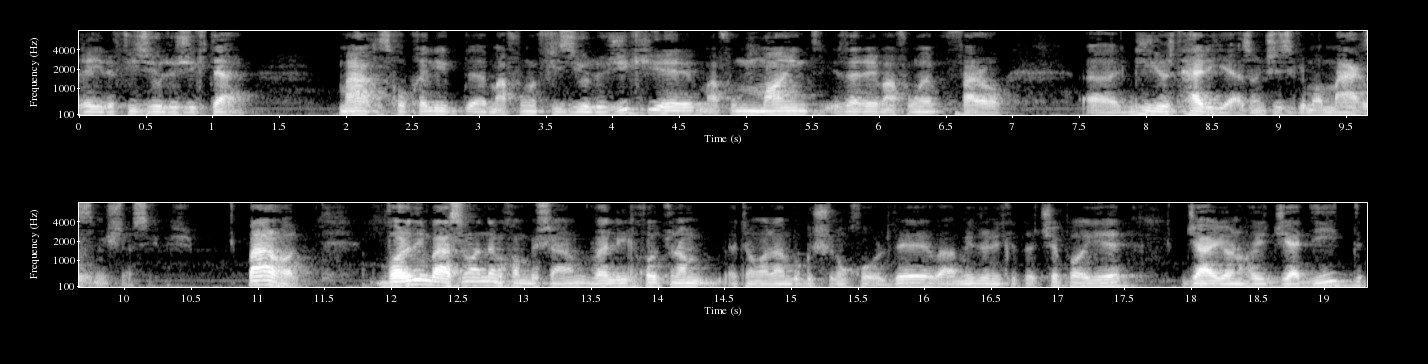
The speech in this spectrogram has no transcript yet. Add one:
غیر فیزیولوژیک در مغز خب خیلی مفهوم فیزیولوژیکیه مفهوم مایند یه ذره مفهوم فرا گیرتریه از اون چیزی که ما مغز میشناسیمش. به حال وارد این بحث من نمی‌خوام بشم ولی خودتونم احتمالا به گوشتون خورده و می‌دونید که تا چه پایه جریان های جدید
